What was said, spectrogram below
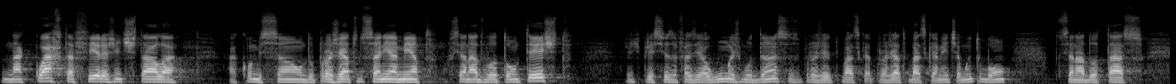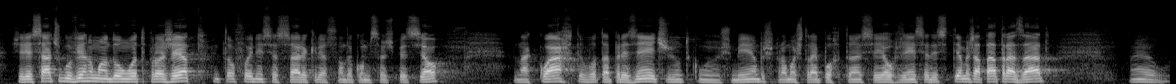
Na quarta-feira, a gente instala a comissão do projeto do saneamento. O Senado votou um texto, a gente precisa fazer algumas mudanças. O projeto, basic, projeto basicamente é muito bom, do senador Tasso Gereissati. O governo mandou um outro projeto, então foi necessária a criação da comissão especial. Na quarta, eu vou estar presente junto com os membros para mostrar a importância e a urgência desse tema. Já está atrasado, né? Eu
